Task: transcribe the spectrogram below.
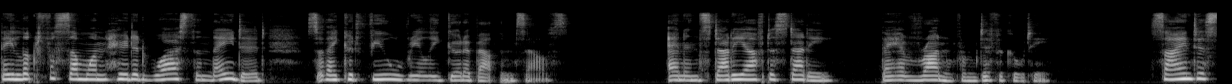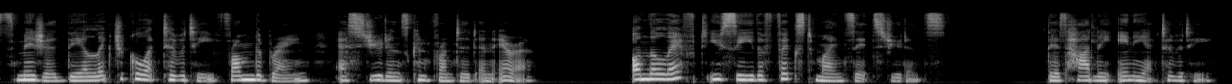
they looked for someone who did worse than they did so they could feel really good about themselves. And in study after study, they have run from difficulty. Scientists measured the electrical activity from the brain as students confronted an error. On the left, you see the fixed mindset students. There's hardly any activity.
